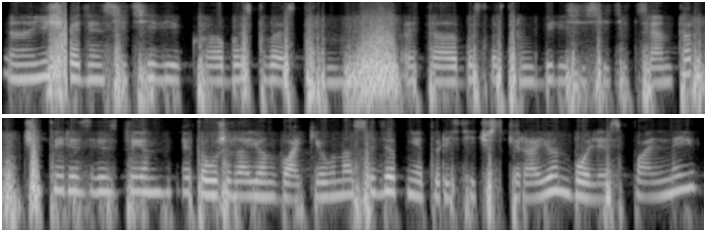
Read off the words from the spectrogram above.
Еще один сетевик э, Best Western. Это Best Western Тбилиси Сити Центр, 4 звезды. Это уже район Ваки. У нас идет не туристический район, более спальный.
